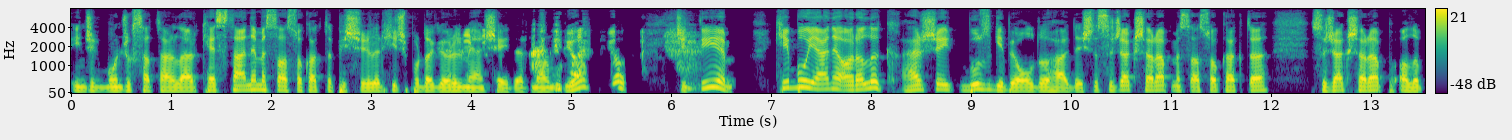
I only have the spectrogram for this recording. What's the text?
incik boncuk satarlar. Kestane mesela sokakta pişirilir. Hiç burada görülmeyen şeydir. Normal. Yok yok. Ciddiyim. Ki bu yani Aralık her şey buz gibi olduğu halde işte sıcak şarap mesela sokakta sıcak şarap alıp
